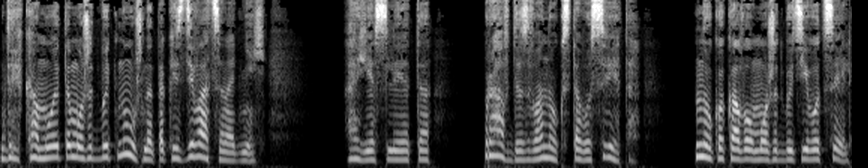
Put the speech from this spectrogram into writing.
Да и кому это может быть нужно, так издеваться над ней? А если это правда звонок с того света? Ну, каково может быть его цель?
